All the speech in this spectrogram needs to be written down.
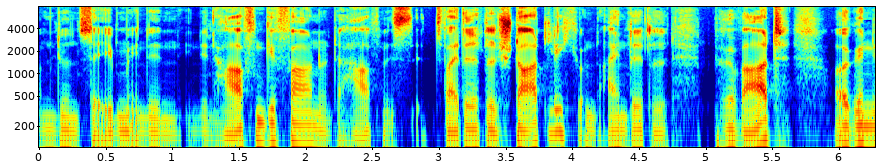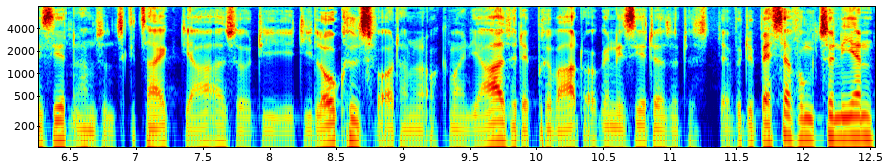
haben die uns da eben in den, in den Hafen gefahren und der Hafen ist zwei Drittel staatlich und ein Drittel privat organisiert und haben sie uns gezeigt, ja, also die, die Locals vor Ort haben dann auch gemeint, ja, also der privat organisierte, also das, der würde besser funktionieren.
